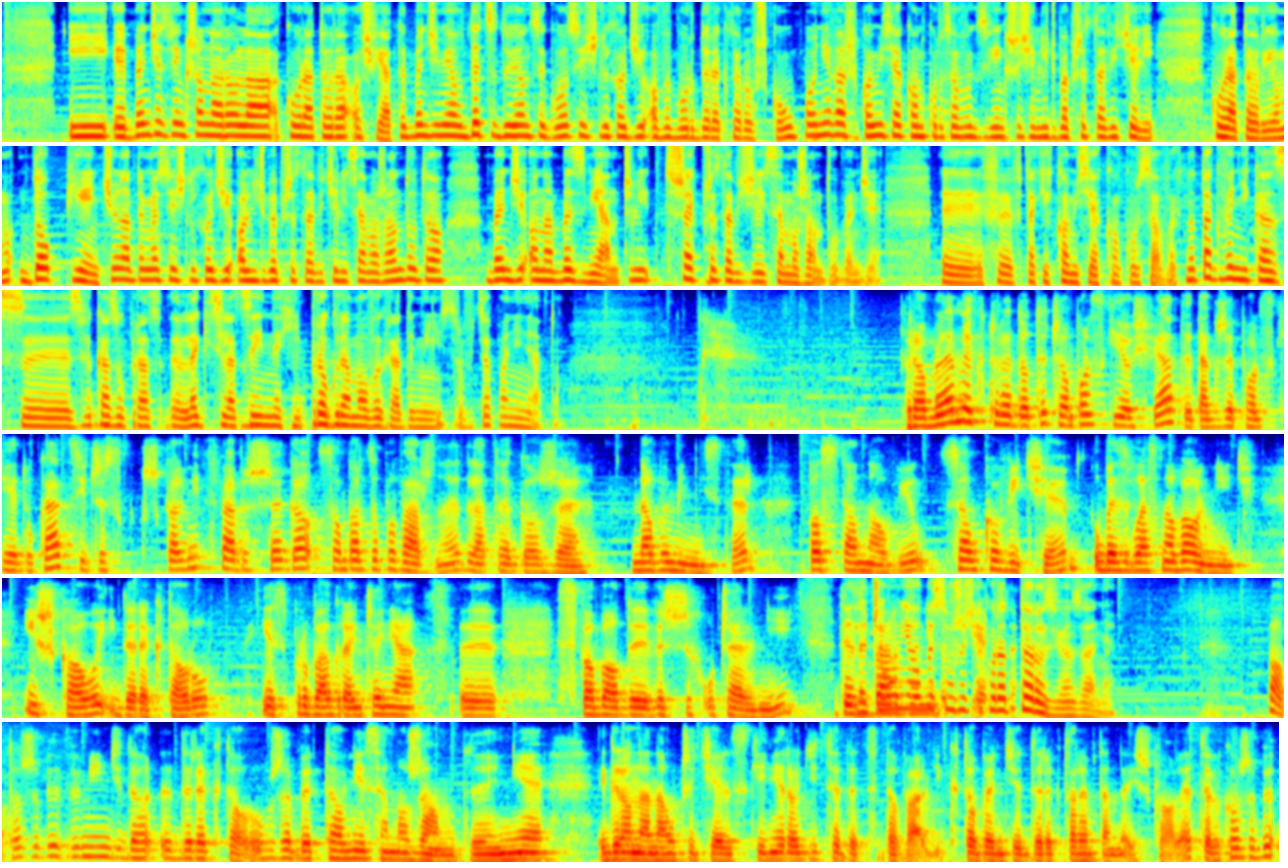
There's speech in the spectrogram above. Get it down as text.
i e, będzie zwiększona rola kuratora oświaty. Będzie miał decydujący głos, jeśli chodzi o wybór dyrektorów szkół, ponieważ w komisjach konkursowych zwiększy się liczba przedstawicieli kuratorium do pięciu, natomiast jeśli chodzi o liczbę przedstawicieli samorządu, to będzie ona bez zmian, czyli trzech przedstawicieli samorządu będzie e, w, w takich komisjach konkursowych. No tak wynika z, z wykazu prac legislacyjnych i programowych Rady Ministrów. I co pani na to? Problemy, które dotyczą polskiej oświaty, także polskiej edukacji czy szkolnictwa wyższego są bardzo poważne, dlatego że nowy minister postanowił całkowicie ubezwłasnowolnić i szkoły, i dyrektorów, jest próba ograniczenia y, swobody wyższych uczelni. To Ale czemu miałoby służyć akurat to rozwiązanie? Po to, żeby wymienić do, dyrektorów, żeby to nie samorządy, nie grona nauczycielskie, nie rodzice decydowali, kto będzie dyrektorem danej szkole, tylko żeby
